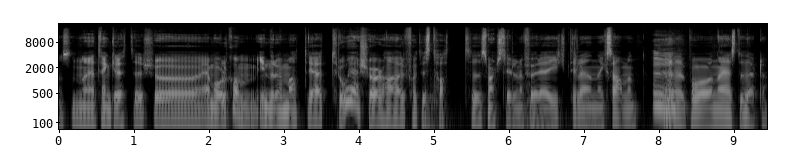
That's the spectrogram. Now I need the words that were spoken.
altså når jeg tenker etter, så jeg må vel komme, innrømme at jeg tror jeg sjøl har faktisk tatt eh, smertestillende før jeg gikk til en eksamen Mm. eh, på når jeg studerte.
